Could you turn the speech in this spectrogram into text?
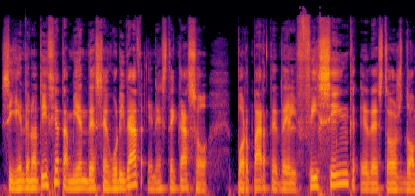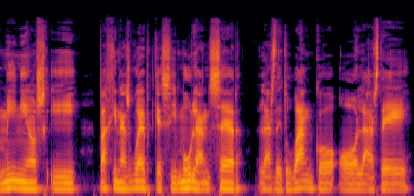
Siguiente noticia, también de seguridad, en este caso por parte del phishing, eh, de estos dominios y páginas web que simulan ser las de tu banco o las de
